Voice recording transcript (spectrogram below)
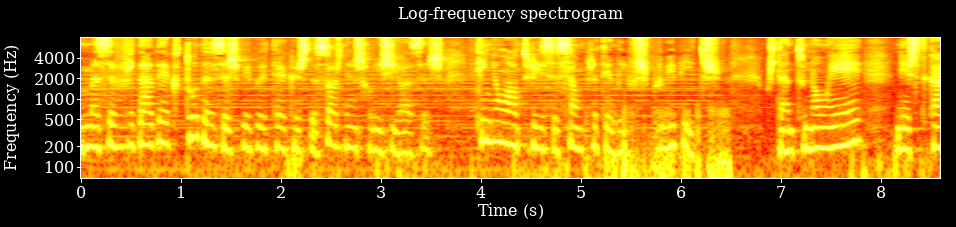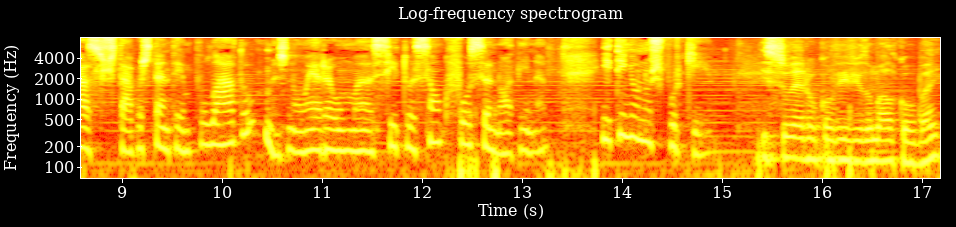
mas a verdade é que todas as bibliotecas das ordens religiosas tinham autorização para ter livros proibidos. Portanto, não é, neste caso está bastante empolado, mas não era uma situação que fosse anódina. E tinham-nos porquê? Isso era o convívio do mal com o bem?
